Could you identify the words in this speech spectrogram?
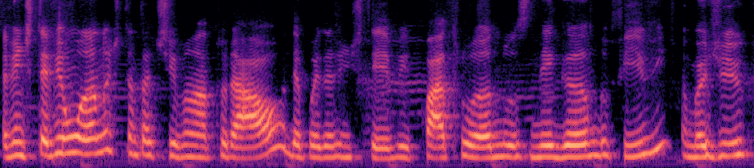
a gente teve um ano de tentativa natural, depois a gente teve quatro anos negando o FIV, como eu digo,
